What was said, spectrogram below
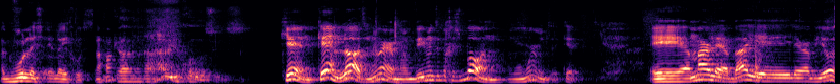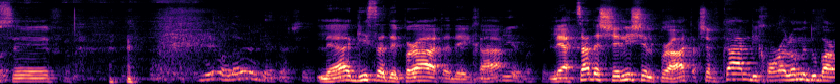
הגבול לייחוס, נכון? גם נהר יכול לזוז. כן, כן, לא, אז אני אומר, הם מביאים את זה בחשבון, הם אומרים את זה, כן. אה, אמר לאביי, אה, לרב יוסף, עכשיו. לאה גיסא דפרט עדיך, לצד השני של פרט, עכשיו כאן לכאורה לא מדובר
